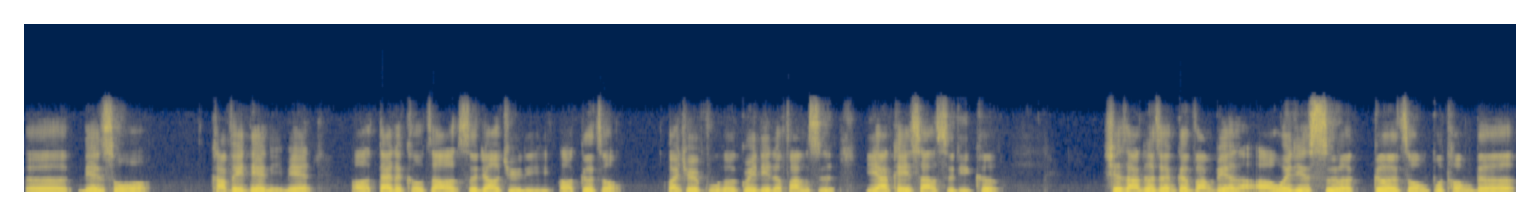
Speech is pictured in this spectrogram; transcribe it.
呃连锁咖啡店里面，哦戴着口罩、社交距离哦各种完全符合规定的方式，一样可以上实体课。线上课程更方便了啊！我已经试了各种不同的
